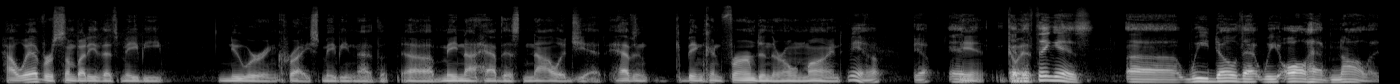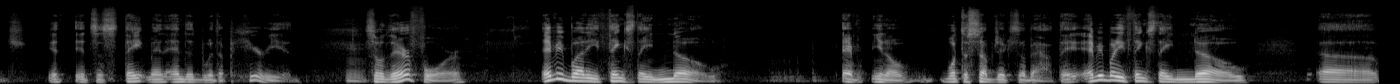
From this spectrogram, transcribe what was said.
However, somebody that's maybe newer in Christ, maybe not, uh, may not have this knowledge yet, hasn't been confirmed in their own mind. Yeah, yeah. And, And- and the thing is, uh, we know that we all have knowledge. It, it's a statement ended with a period. Hmm. So therefore, everybody thinks they know. Ev- you know what the subject's about. They everybody thinks they know. Uh,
